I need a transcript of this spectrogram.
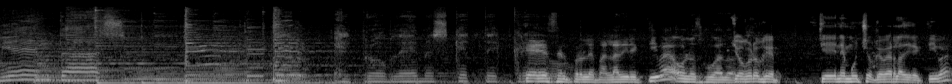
mientas. El problema es que te creo. ¿Qué es el problema? ¿La directiva o los jugadores? Yo creo que tiene mucho que ver la directiva,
